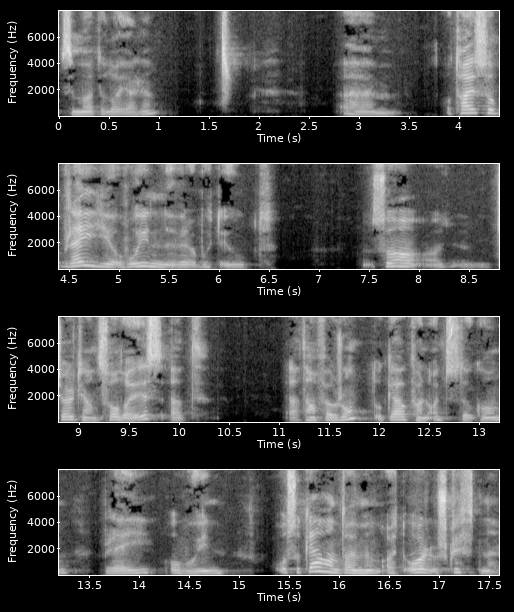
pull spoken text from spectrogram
så møte løyeren. Um, og ta så breie og vunne vi har bytt ut, så gjør han så løys at, at han får rundt og gav hver en åndstøkken brei og vunne, og så gav han dem et år ur skriftene.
